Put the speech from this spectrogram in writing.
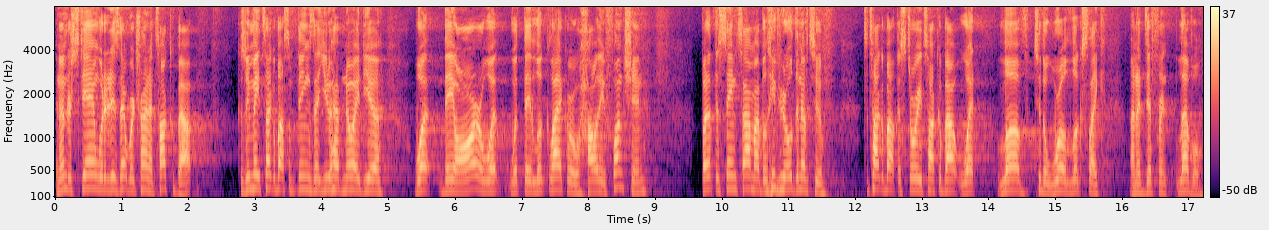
and understand what it is that we're trying to talk about. Because we may talk about some things that you have no idea what they are or what, what they look like or how they function. But at the same time, I believe you're old enough to, to talk about the story, talk about what love to the world looks like on a different level.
